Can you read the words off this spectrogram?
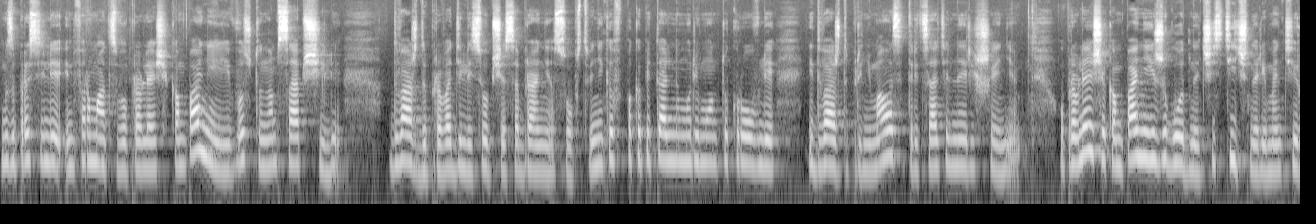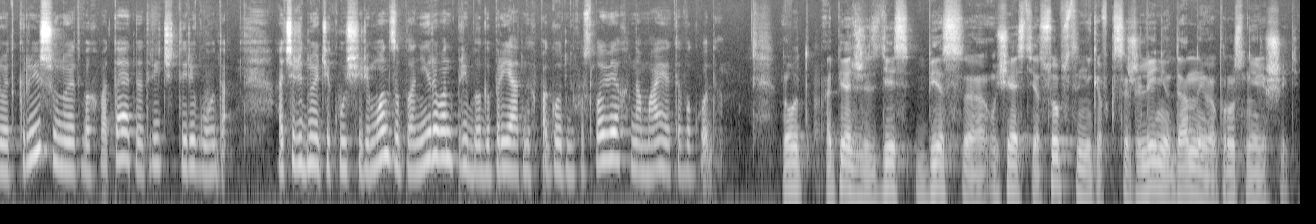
Мы запросили информацию в управляющей компании, и вот что нам сообщили. Дважды проводились общие собрания собственников по капитальному ремонту кровли и дважды принималось отрицательное решение. Управляющая компания ежегодно частично ремонтирует крышу, но этого хватает на 3-4 года. Очередной текущий ремонт запланирован при благоприятных погодных условиях на мае этого года. Но вот опять же здесь без э, участия собственников, к сожалению, данный вопрос не решить.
